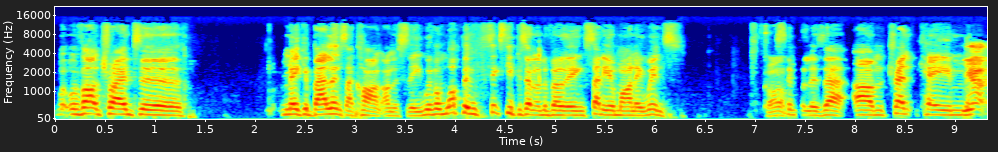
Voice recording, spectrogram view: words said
without trying to make it balanced, I can't honestly. With a whopping sixty percent of the voting, Sadio Mane wins. Calm. Simple as that. Um, Trent came. Yeah.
